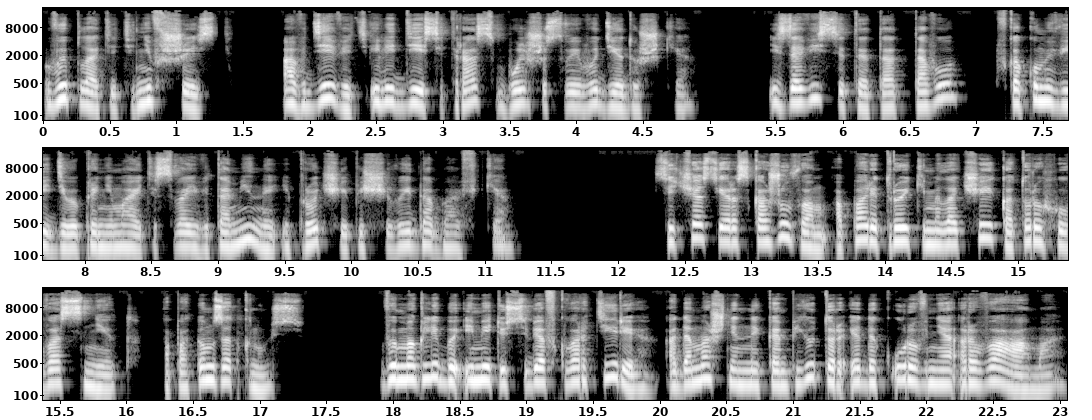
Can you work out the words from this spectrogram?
вы платите не в 6, а в 9 или 10 раз больше своего дедушки. И зависит это от того, в каком виде вы принимаете свои витамины и прочие пищевые добавки. Сейчас я расскажу вам о паре-тройке мелочей, которых у вас нет, а потом заткнусь. Вы могли бы иметь у себя в квартире одомашненный компьютер эдак уровня РВАМа,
